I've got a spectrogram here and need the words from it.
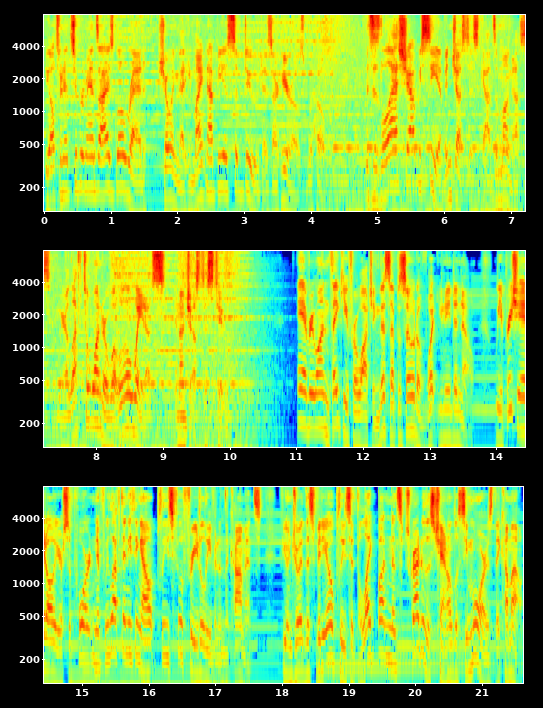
the alternate Superman's eyes glow red, showing that he might not be as subdued as our heroes would hope. This is the last shot we see of Injustice Gods Among Us, and we are left to wonder what will await us in Injustice 2. Hey everyone, thank you for watching this episode of What You Need to Know. We appreciate all your support, and if we left anything out, please feel free to leave it in the comments. If you enjoyed this video, please hit the like button and subscribe to this channel to see more as they come out.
